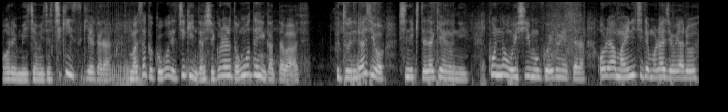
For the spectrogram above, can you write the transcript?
俺めちゃめちゃチキン好きやからまさかここでチキン出してくれると思ってへんかったわ。普通にラジオしに来ただけやのにこんな美味しいもん食えるんやったら俺は毎日でもラジオやるって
